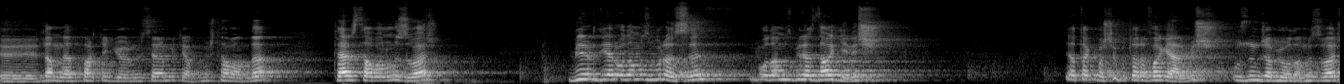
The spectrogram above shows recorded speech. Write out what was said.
E, laminat parke görünümlü seramik yapılmış. Tavanda ters tavanımız var. Bir diğer odamız burası. Bu odamız biraz daha geniş. Yatak başı bu tarafa gelmiş. Uzunca bir odamız var.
